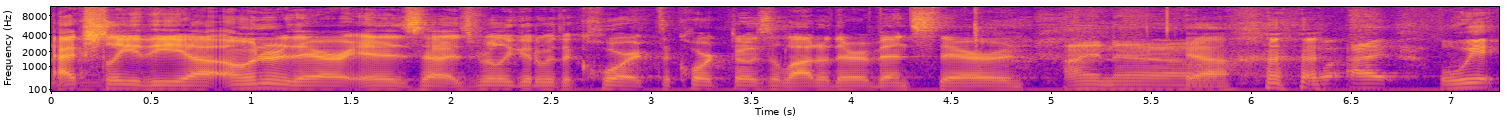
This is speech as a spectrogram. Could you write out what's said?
Actually, the uh, owner there is uh, is really good with the court. The court throws a lot of their events there, and I know. Yeah. Well, I, we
